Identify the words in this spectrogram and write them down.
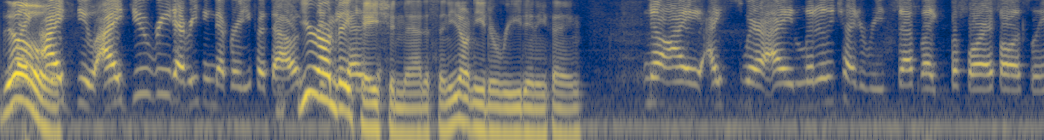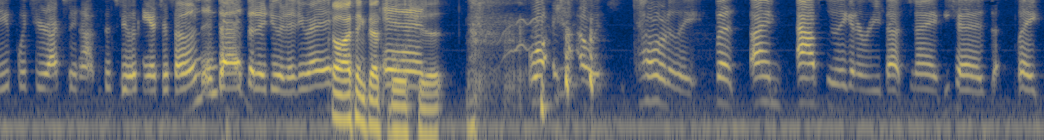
no. Like, I do. I do read everything that Brady puts out. You're on because, vacation, Madison. You don't need to read anything. No, I I swear I literally try to read stuff like before I fall asleep, which you're actually not supposed to be looking at your phone in bed, but I do it anyway. Oh, I think that's and, bullshit. well, oh, it's totally. But I'm absolutely gonna read that tonight because, like,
